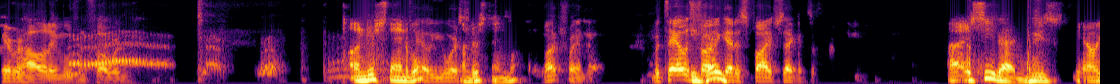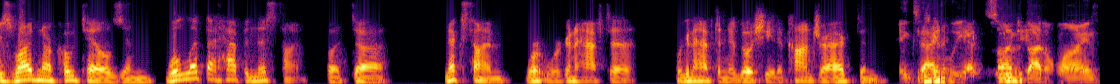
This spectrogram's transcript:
favorite holiday moving forward. Understandable. Mateo, you are so Understandable. much right now. Mateo's He's trying very- to get his five seconds. I I see that. And he's, you know, he's riding our coattails, and we'll let that happen this time. But uh, next time, we're we're gonna have to we're gonna have to negotiate a contract, and Exactly. You have to sign the dotted line.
